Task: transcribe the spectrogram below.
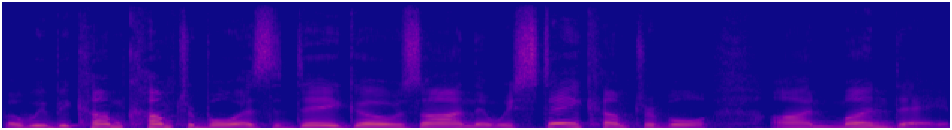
but we become comfortable as the day goes on. Then we stay comfortable on Monday.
